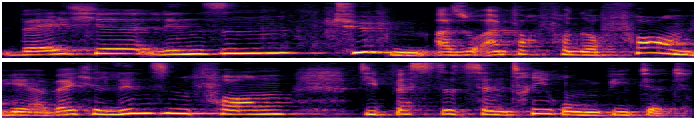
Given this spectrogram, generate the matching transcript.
welche Linsentypen, also einfach von der Form her, welche Linsenform die beste Zentrierung bietet.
